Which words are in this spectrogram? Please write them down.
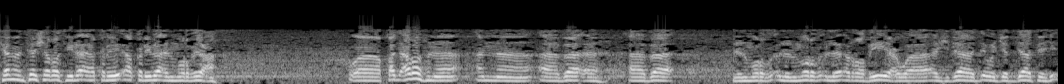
كما انتشرت إلى أقرباء المرضعة. وقد عرفنا أن آباءه آباء للمرض للمرض للرضيع وأجداد وجداته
